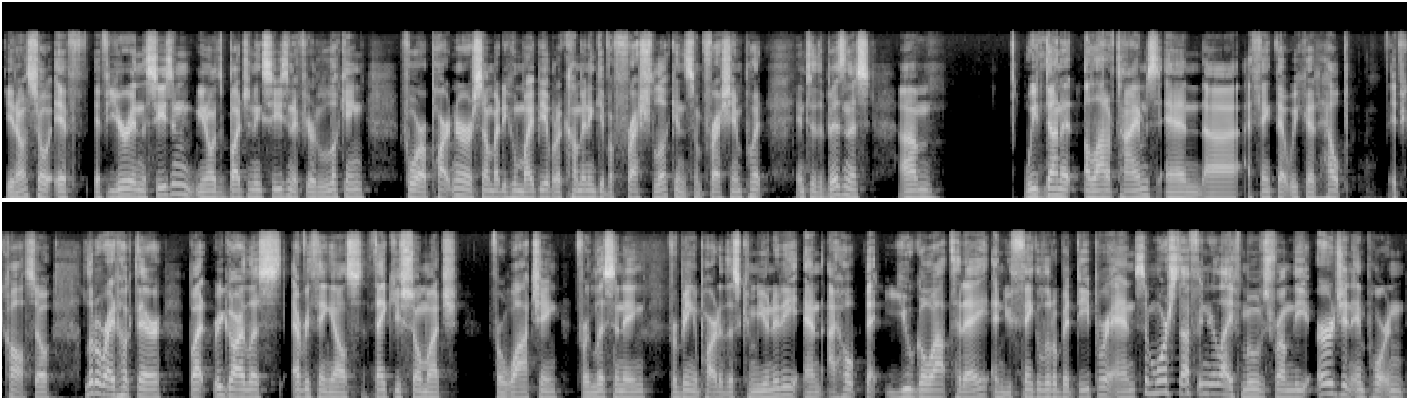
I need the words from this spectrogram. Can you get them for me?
You know, so if if you're in the season, you know, it's budgeting season. If you're looking for a partner or somebody who might be able to come in and give a fresh look and some fresh input into the business, um, we've done it a lot of times, and uh, I think that we could help if you call. So little right hook there, but regardless, everything else. Thank you so much for watching, for listening, for being a part of this community. And I hope that you go out today and you think a little bit deeper and some more stuff in your life moves from the urgent, important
